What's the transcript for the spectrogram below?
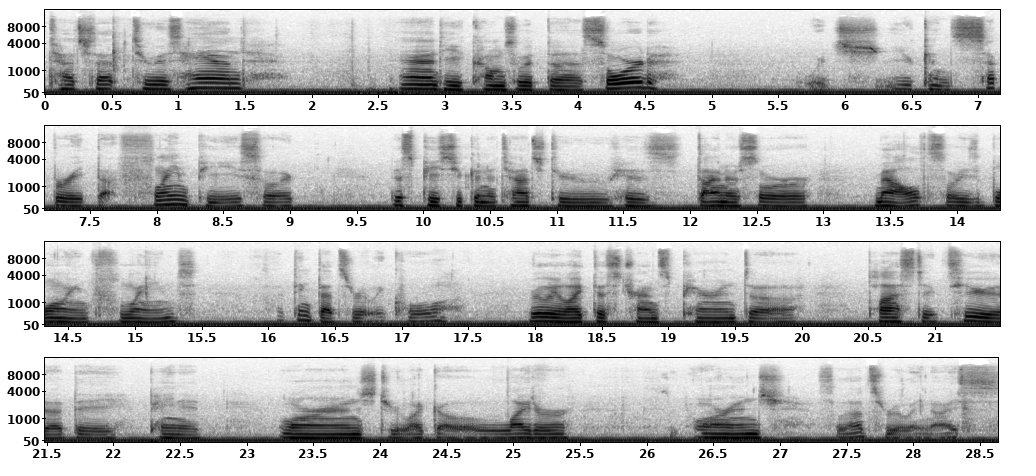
attach that to his hand. And he comes with the sword, which you can separate that flame piece so it this piece you can attach to his dinosaur mouth so he's blowing flames. I think that's really cool. Really like this transparent uh, plastic too that they painted orange to like a lighter orange. So that's really nice.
